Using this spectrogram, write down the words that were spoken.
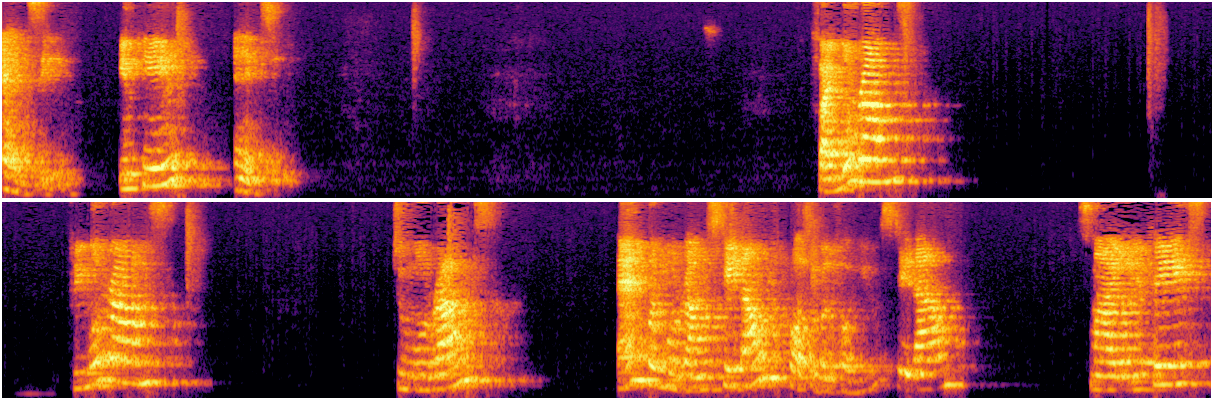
exhale. Inhale, exhale. Five more rounds. Three more rounds. Two more rounds. And one more round. Stay down if possible for you. Stay down. Smile on your face.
